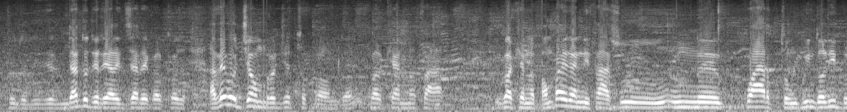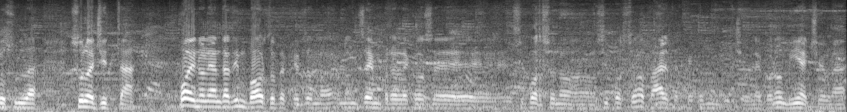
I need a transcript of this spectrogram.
appunto, di, intanto di realizzare qualcosa. Avevo già un progetto pronto qualche anno fa, qualche anno fa un paio di anni fa, su un quarto, un quinto libro sulla, sulla città poi non è andato in porto perché insomma, non sempre le cose si possono, si possono fare perché comunque c'è un'economia, una,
